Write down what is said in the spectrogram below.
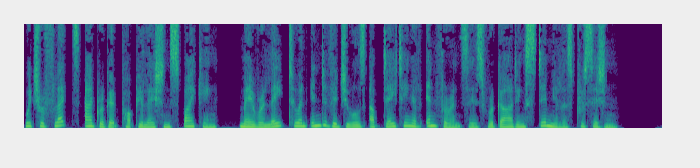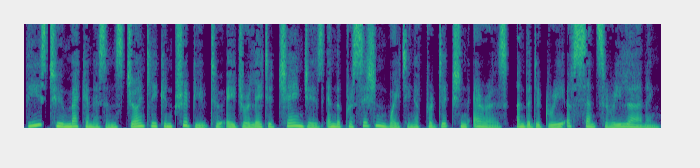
which reflects aggregate population spiking, may relate to an individual's updating of inferences regarding stimulus precision. These two mechanisms jointly contribute to age related changes in the precision weighting of prediction errors and the degree of sensory learning.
